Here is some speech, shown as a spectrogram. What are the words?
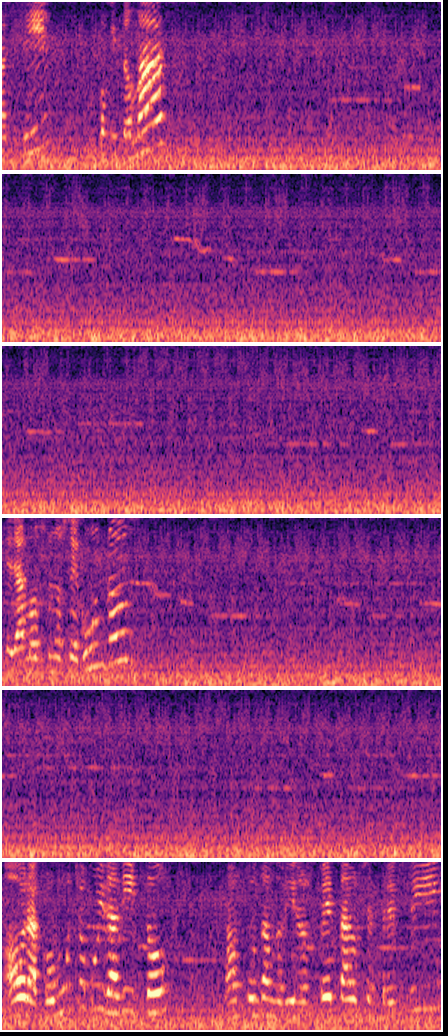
Así, un poquito más. Esperamos unos segundos. Ahora, con mucho cuidadito, vamos juntando bien los pétalos entre sí.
